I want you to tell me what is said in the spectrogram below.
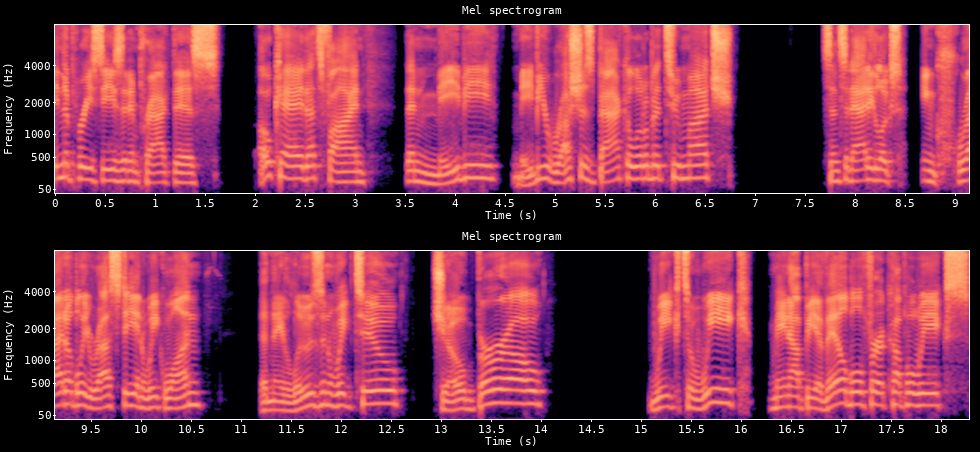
in the preseason in practice. Okay, that's fine. Then maybe, maybe rushes back a little bit too much. Cincinnati looks incredibly rusty in week one. Then they lose in week two. Joe Burrow, week to week, may not be available for a couple weeks.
